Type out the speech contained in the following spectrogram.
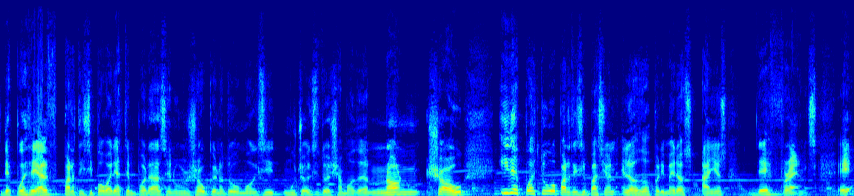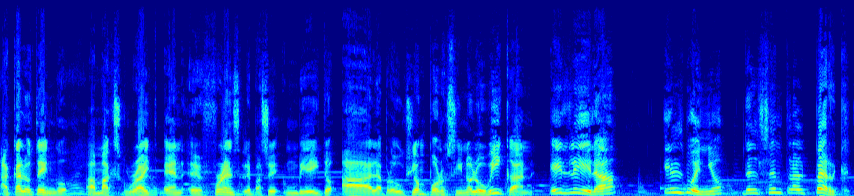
Después de Alf participó varias temporadas en un show que no tuvo mucho éxito, se llamó The Norm Show. Y después tuvo participación en los dos primeros años de Friends. Eh, acá lo tengo, a Max Wright en eh, Friends. Le pasé un videito a la producción por si no lo ubican. Él era el dueño del Central Perk,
